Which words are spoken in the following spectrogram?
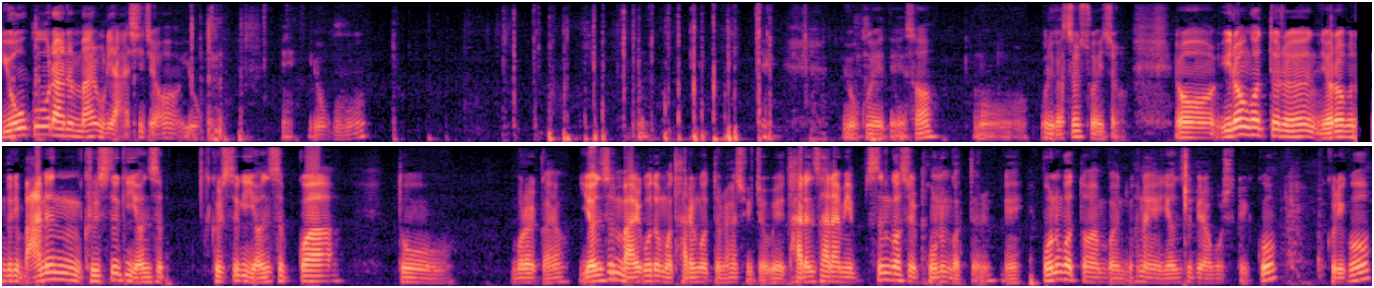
요구라는 말 우리 아시죠? 요구. 예. 요구. 요구에 대해서 뭐 우리가 쓸 수가 있죠. 어, 이런 것들은 여러분들이 많은 글쓰기 연습, 글쓰기 연습과 또 뭐랄까요? 연습 말고도 뭐 다른 것들을 할 수 있죠. 왜 다른 사람이 쓴 것을 보는 것들, 예. 보는 것도 한번 하나의 연습이라고 볼 수도 있고, 그리고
